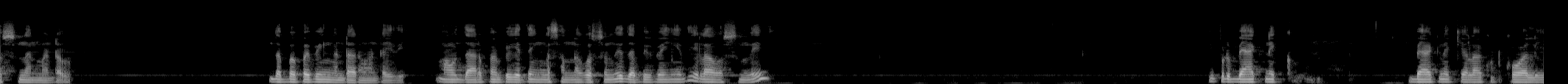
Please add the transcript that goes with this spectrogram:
వస్తుందన్నమాట. దెబ్బ పైపింగ్ అంటారు అనమాట ఇది. మా దార పంపింగ్ అయితే ఇంకా సన్నగా వస్తుంది దబ్బి పైపింగ్ అయితే ఇలా వస్తుంది. ఇప్పుడు బ్యాక్ నెక్ బ్యాక్ నెక్ ఎలా కుట్టుకోవాలి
